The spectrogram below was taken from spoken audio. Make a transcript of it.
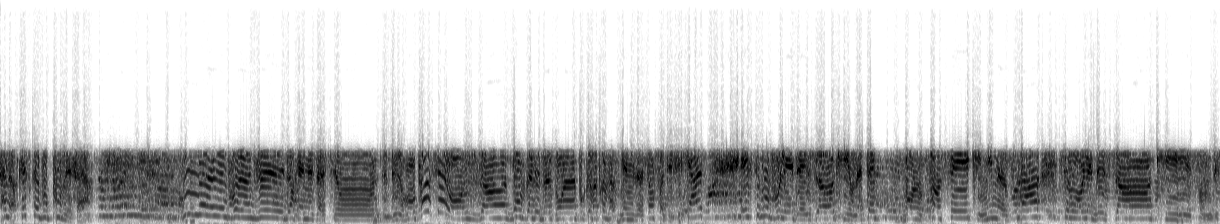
Alors, qu'est-ce que vous pouvez faire? De vue d'organisation de bureau, pensez aux gens dont vous avez besoin pour que votre organisation soit efficace. Et si vous voulez des gens qui ont la tête bon, pensée, qui n'innovent pas, si vous voulez des gens qui sont des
